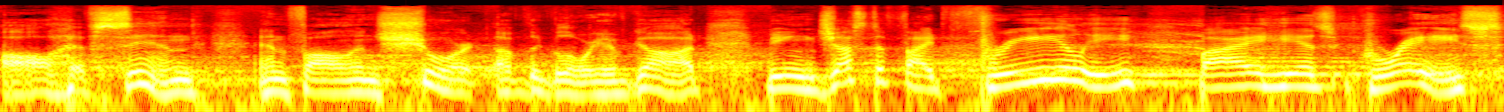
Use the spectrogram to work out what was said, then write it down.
all have sinned and fallen short of the glory of God, being justified freely by his grace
